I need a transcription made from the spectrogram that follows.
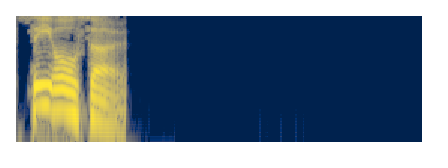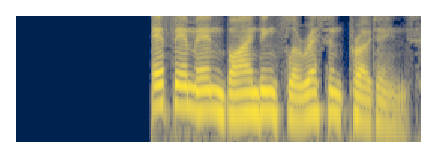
See also FMN binding fluorescent proteins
